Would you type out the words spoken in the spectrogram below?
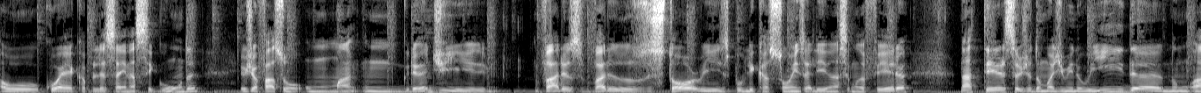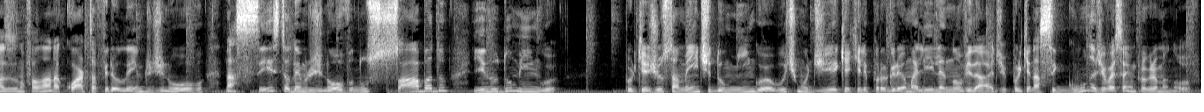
o Cueca para ele sair na segunda. Eu já faço uma, um grande vários, vários stories, publicações ali na segunda-feira. Na terça eu já dou uma diminuída, não, às vezes não falo nada. Na quarta-feira eu lembro de novo. Na sexta eu lembro de novo. No sábado e no domingo. Porque justamente domingo é o último dia que aquele programa ali é novidade. Porque na segunda já vai sair um programa novo.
